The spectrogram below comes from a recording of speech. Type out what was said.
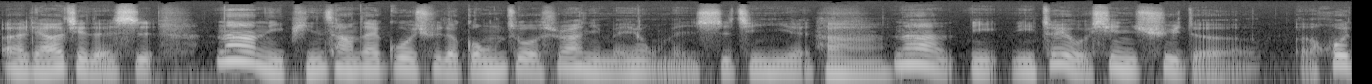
呃了解的是，那你平常在过去的工作，虽然你没有门市经验，嗯，那你你最有兴趣的呃，或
